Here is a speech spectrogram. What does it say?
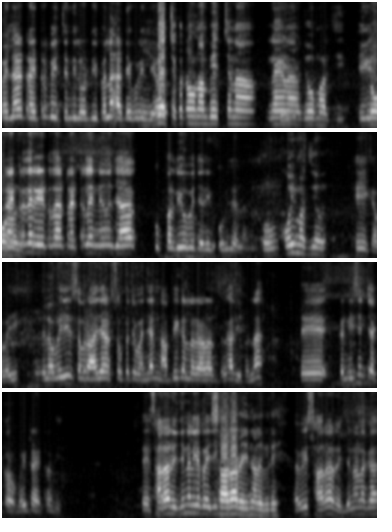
ਪਹਿਲਾਂ ਟਰੈਕਟਰ ਵੇਚਣ ਦੀ ਲੋੜ ਦੀ ਪਹਿਲਾਂ ਸਾਡੇ ਕੋਲ ਹੀ ਲਿਆਓ। ਵਿੱਚ ਕਟਾਉਣਾ ਵੇਚਣਾ ਲੈਣਾ ਜੋ ਮਰਜ਼ੀ ਠੀਕ ਹੈ ਟਰੈਕਟਰ ਦੇ ਰੇਟ ਦਾ ਟਰੈਕਟਰ ਲੈਣੇ ਹੋ ਜਾਂ ਉੱਪਰ ਦੀ ਹੋਵੇ ਜਦੀ ਉਹ ਵੀ ਲੈ ਲਾਂਗੇ। ਉਹ ਕੋਈ ਮਰਜ਼ੀ ਹੋਵੇ। ਠੀਕ ਹੈ ਬਾਈ। ਤੇ ਲਓ ਬਾਈ ਜੀ ਸਵਰਾਜ 855 ਨਾਭੀ ਕਲਰ ਵਾਲਾ ਦਿਖਾ ਦੀ ਪਹਿਲਾਂ। ਤੇ ਕੰਡੀਸ਼ਨ ਚੈੱਕ ਕਰੋ ਬਾਈ ਟਰੈਕਟਰ ਦੀ। ਤੇ ਸਾਰਾ origignal ਹੀ ਹੈ ਬਾਈ ਜੀ? ਸਾਰਾ ਰੀਜਨਲ ਵੀਰੇ। ਇਹ ਵੀ ਸਾਰਾ origignal ਹੈਗਾ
